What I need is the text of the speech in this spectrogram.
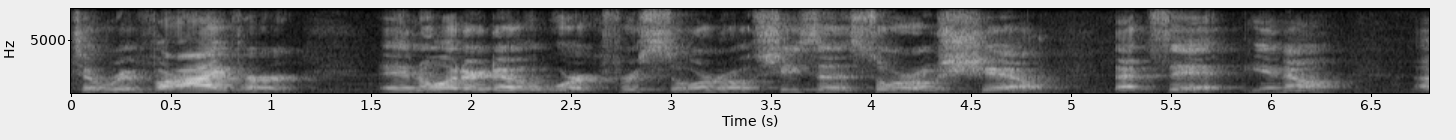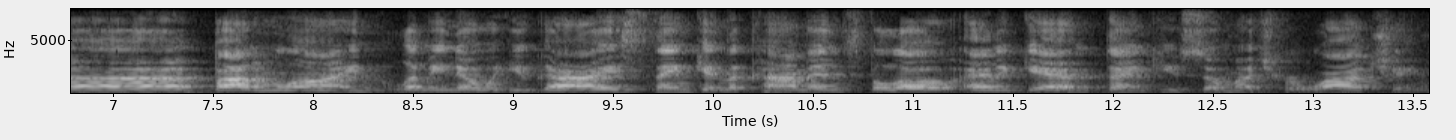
to revive her in order to work for Soros. She's a Soros shill. That's it, you know? Uh, bottom line, let me know what you guys think in the comments below. And again, thank you so much for watching.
